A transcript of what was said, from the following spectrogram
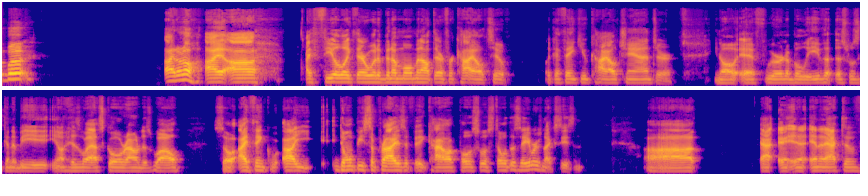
but I don't know. I uh I feel like there would have been a moment out there for Kyle too, like a thank you Kyle chant, or you know, if we were to believe that this was going to be you know his last go around as well. So I think uh, don't be surprised if it, Kyle Okposo was still with the Sabres next season, uh, in, in, an active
